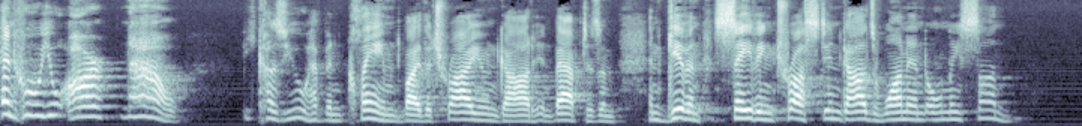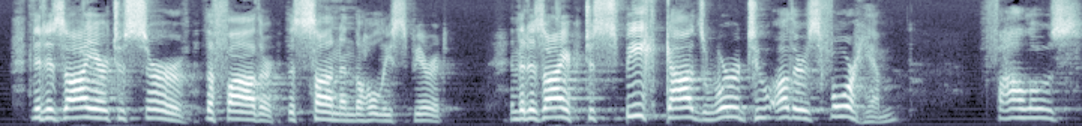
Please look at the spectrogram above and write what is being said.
and who you are now because you have been claimed by the triune God in baptism and given saving trust in God's one and only Son. The desire to serve the Father, the Son, and the Holy Spirit. and the desire to speak God's word to others for him follows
